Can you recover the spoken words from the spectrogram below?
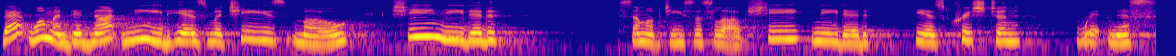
That woman did not need his machismo. She needed some of Jesus' love. She needed his Christian witness.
